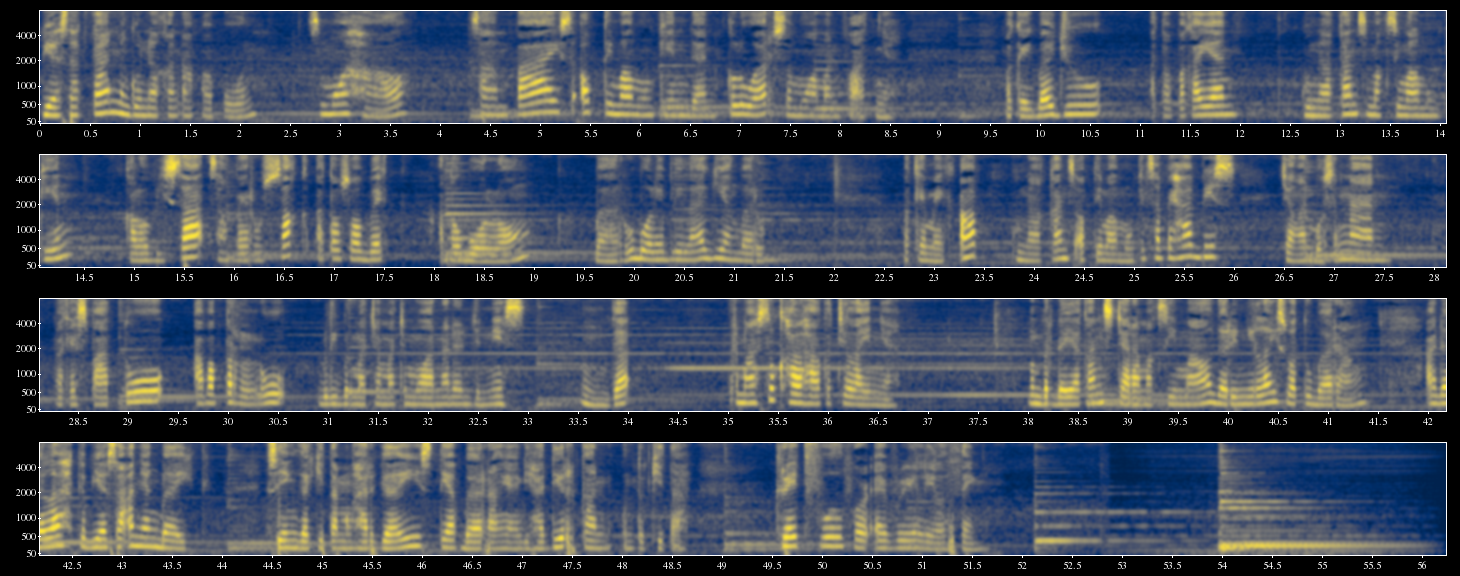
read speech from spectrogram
Biasakan menggunakan apa pun, semua hal, sampai seoptimal mungkin dan keluar semua manfaatnya. Pakai baju atau pakaian, gunakan semaksimal mungkin. Kalau bisa, sampai rusak atau sobek atau bolong, baru boleh beli lagi yang baru. Pakai make up, gunakan seoptimal mungkin sampai habis. Jangan bosenan. Pakai sepatu, apa perlu beli bermacam-macam warna dan jenis? Enggak. Termasuk hal-hal kecil lainnya. Memberdayakan secara maksimal dari nilai suatu barang adalah kebiasaan yang baik, sehingga kita menghargai setiap barang yang dihadirkan untuk kita. Grateful for every little thing.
